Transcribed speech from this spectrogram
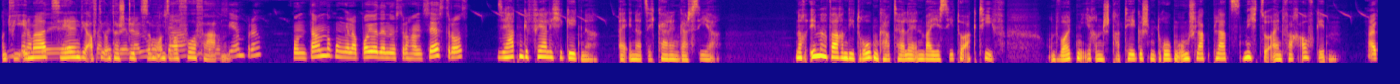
Und wie immer zählen wir auf die Unterstützung unserer Vorfahren. Sie hatten gefährliche Gegner, erinnert sich Karen Garcia. Noch immer waren die Drogenkartelle in Vallecito aktiv und wollten ihren strategischen Drogenumschlagplatz nicht so einfach aufgeben. Es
